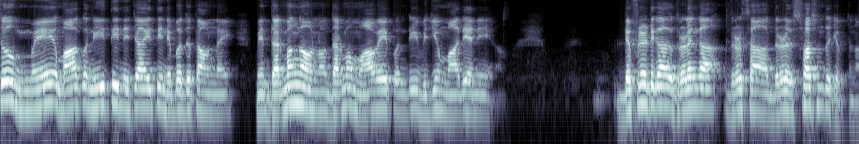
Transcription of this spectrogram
సో మే మాకు నీతి నిజాయితీ నిబద్ధత ఉన్నాయి. మేము ధర్మంగా ఉన్నాం. ధర్మం మా వైపు ఉంది. విజయం మాదే అని డెఫినెట్గా దృఢంగా దృఢ స- దృఢ విశ్వాసంతో చెప్తున్నాను.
